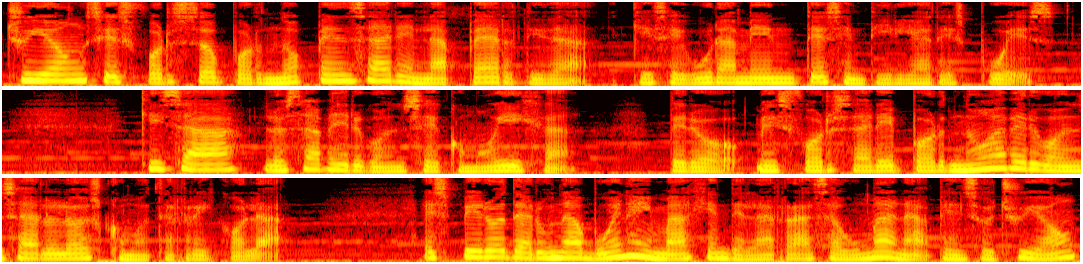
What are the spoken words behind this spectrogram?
Chuyong se esforzó por no pensar en la pérdida que seguramente sentiría después. Quizá los avergoncé como hija, pero me esforzaré por no avergonzarlos como terrícola. Espero dar una buena imagen de la raza humana, pensó Chuyong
